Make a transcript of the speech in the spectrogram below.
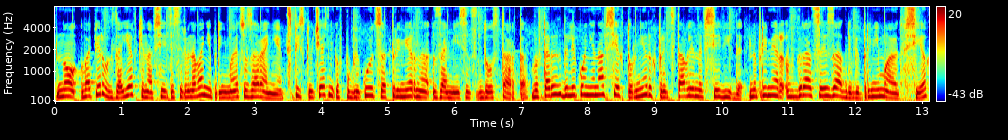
Но, во-первых, заявки на все эти соревнования принимаются заранее. Списки участников публикуются примерно за месяц до старта. Во-вторых, далеко не на всех турнирах представлены все виды. Например, в Граце и Загребе принимают всех,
